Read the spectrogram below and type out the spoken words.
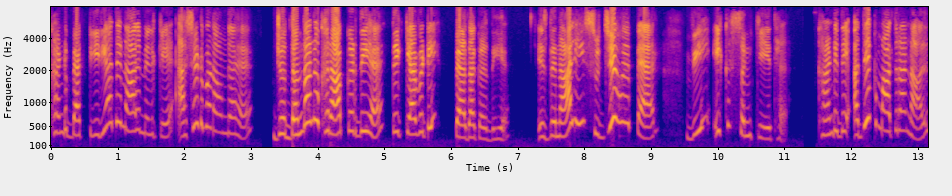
ਖੰਡ ਬੈਕਟੀਰੀਆ ਦੇ ਨਾਲ ਮਿਲ ਕੇ ਐਸਿਡ ਬਣਾਉਂਦਾ ਹੈ, ਜੋ ਦੰਦਾਂ ਨੂੰ ਖਰਾਬ ਕਰਦੀ ਹੈ ਤੇ ਕੈਵਿਟੀ ਪੈਦਾ ਕਰਦੀ ਹੈ। ਇਸ ਦੇ ਨਾਲ ਹੀ ਸੁੱਜੇ ਹੋਏ ਪੈਰ ਵੀ ਇੱਕ ਸੰਕੇਤ ਹੈ। ਖੰਡ ਦੇ ਅਧਿਕ ਮਾਤਰਾ ਨਾਲ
